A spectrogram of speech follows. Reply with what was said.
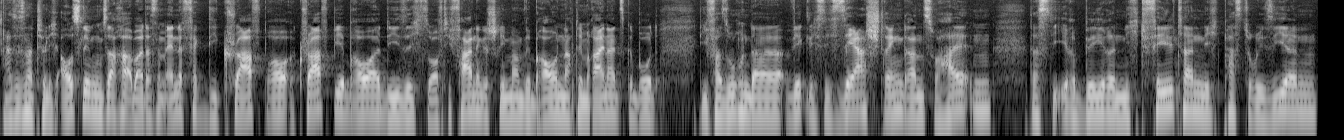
Das ist natürlich Auslegungssache, aber das im Endeffekt die Craft-Bier-Brauer, die sich so auf die Fahne geschrieben haben, wir brauen nach dem Reinheitsgebot, die versuchen da wirklich sich sehr streng dran zu halten, dass die ihre Biere nicht filtern, nicht pasteurisieren,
